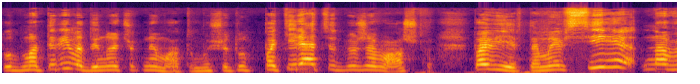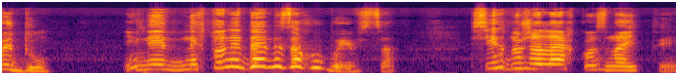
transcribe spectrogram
Тут матерів одиночок нема, тому що тут потерятися дуже важко. Повірте, ми всі на виду. І ні, ніхто ніде не загубився. Всіх дуже легко знайти.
